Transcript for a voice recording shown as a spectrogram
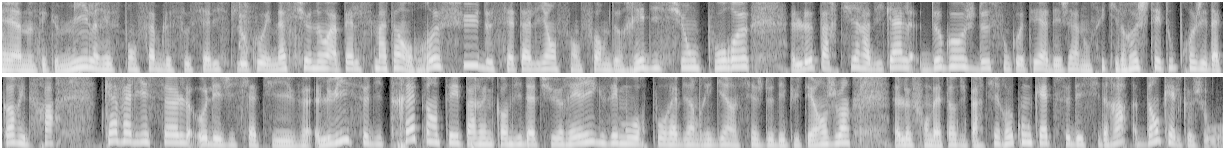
Et à noter que 1000 responsables socialistes locaux et nationaux appellent ce matin au refus de cette alliance en forme de reddition pour eux. Le parti radical de gauche, de son côté, a déjà annoncé qu'il rejetait tout projet d'accord. Il fera cavalier seul aux législatives. Lui se dit très tenté par une candidature. Éric Zemmour pourrait bien briguer un siège de député en juin. Le fondateur du parti Reconquête se décidera dans quelques jours.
